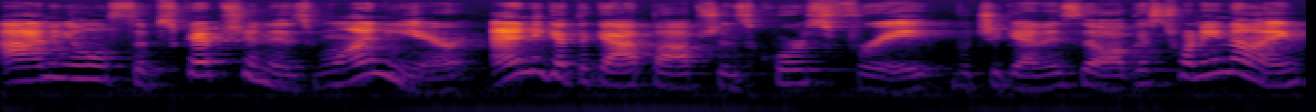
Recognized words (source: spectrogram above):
annual subscription is one year, and you get the Gap Options course free, which again is August 29th.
